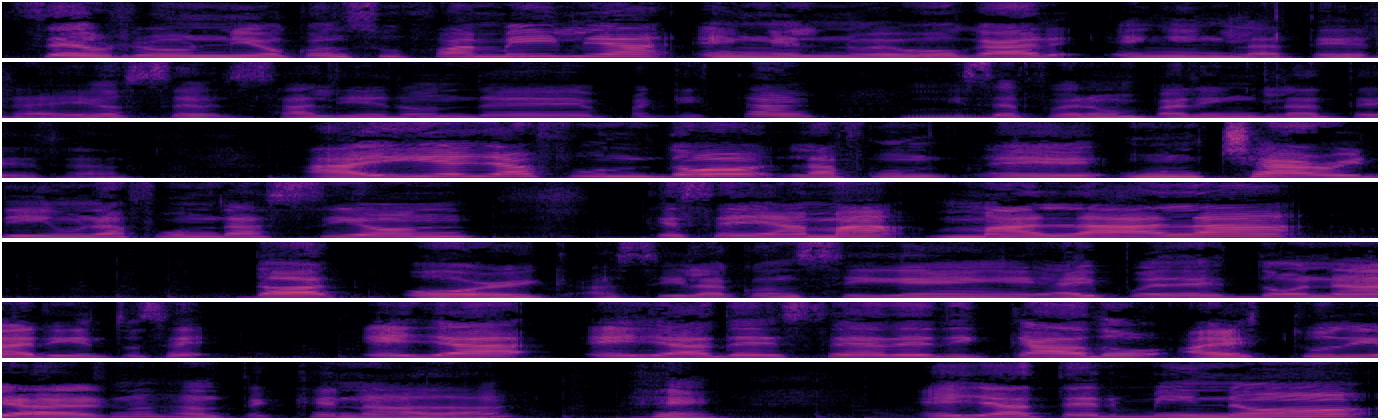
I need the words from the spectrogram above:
se reunió con su familia en el nuevo hogar en Inglaterra. Ellos se salieron de Pakistán y se fueron para Inglaterra. Ahí ella fundó la eh, un charity, una fundación que se llama Malala org, así la consiguen, ahí puedes donar y entonces ella ella de- se ha dedicado a estudiar ¿no? antes que nada. ella terminó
